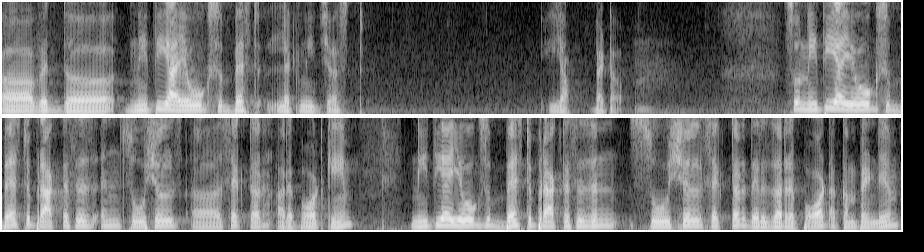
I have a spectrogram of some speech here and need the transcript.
uh, with the Niti Aayog's best. Let me just, yeah, better. So Niti Aayog's best practices in social uh, sector, a report came. Niti Aayog's best practices in social sector. There is a report, a compendium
